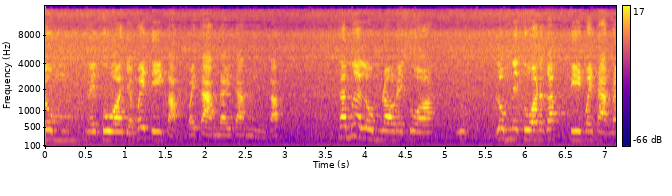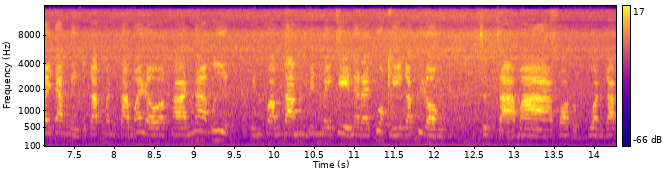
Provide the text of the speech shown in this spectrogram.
ลมในตัวจะไม่ตีกลับไปทางใดทางหนึ่งครับ ถ้าเมื่อลมเราในตัวลมในตัวนะครับตีไปทางใดทางหนึ่งนะครับ มันทำให้เราอาการหน้ามืดเป็นความดันเป็นไมเกรนอะไรพวกนี้ครับที่ลองศึกษามาพอสมควรครับ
